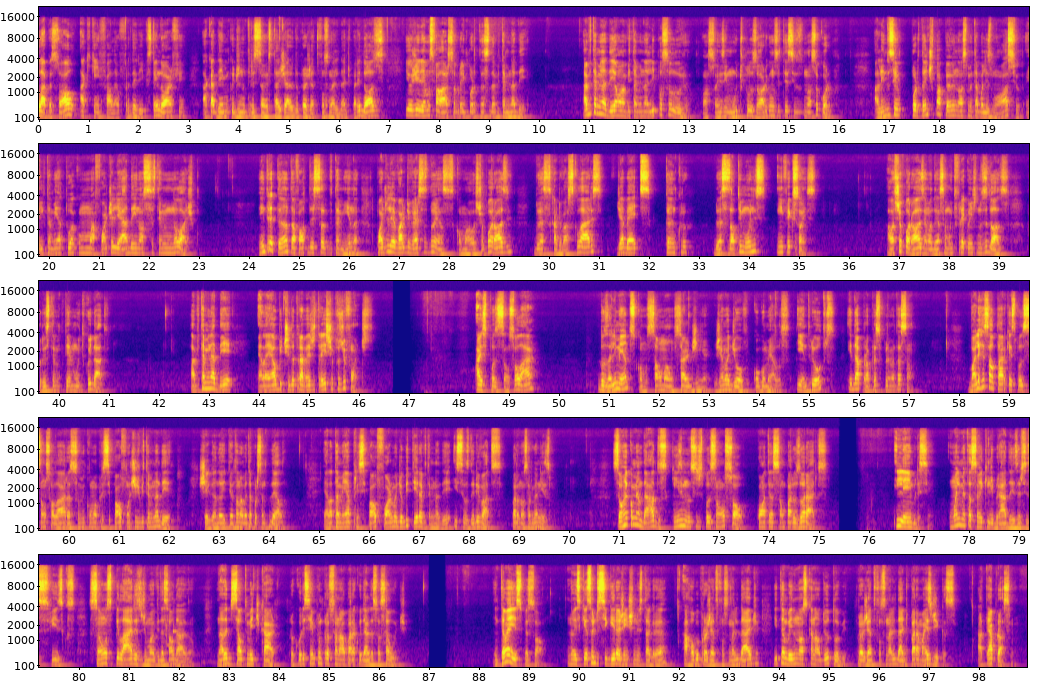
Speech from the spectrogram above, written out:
Olá pessoal, aqui quem fala é o Frederico Stendorf, acadêmico de nutrição e estagiário do projeto Funcionalidade para Idosos, e hoje iremos falar sobre a importância da vitamina D. A vitamina D é uma vitamina lipossolúvel, com ações em múltiplos órgãos e tecidos do nosso corpo. Além do seu importante papel em nosso metabolismo ósseo, ele também atua como uma forte aliada em nosso sistema imunológico. Entretanto, a falta dessa vitamina pode levar a diversas doenças, como a osteoporose, doenças cardiovasculares, diabetes, cancro, doenças autoimunes e infecções. A osteoporose é uma doença muito frequente nos idosos, por isso temos que ter muito cuidado. A vitamina D ela é obtida através de três tipos de fontes: a exposição solar, dos alimentos, como salmão, sardinha, gema de ovo, cogumelos e entre outros, e da própria suplementação. Vale ressaltar que a exposição solar assume como a principal fonte de vitamina D, chegando a 80 a 90% dela. Ela também é a principal forma de obter a vitamina D e seus derivados para o nosso organismo. São recomendados 15 minutos de exposição ao sol, com atenção para os horários. E lembre-se, uma alimentação equilibrada e exercícios físicos são os pilares de uma vida saudável. Nada de se automedicar, procure sempre um profissional para cuidar da sua saúde. Então é isso, pessoal. Não esqueçam de seguir a gente no Instagram, arroba Projeto Funcionalidade, e também no nosso canal do YouTube, Projeto Funcionalidade para mais dicas. Até a próxima!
